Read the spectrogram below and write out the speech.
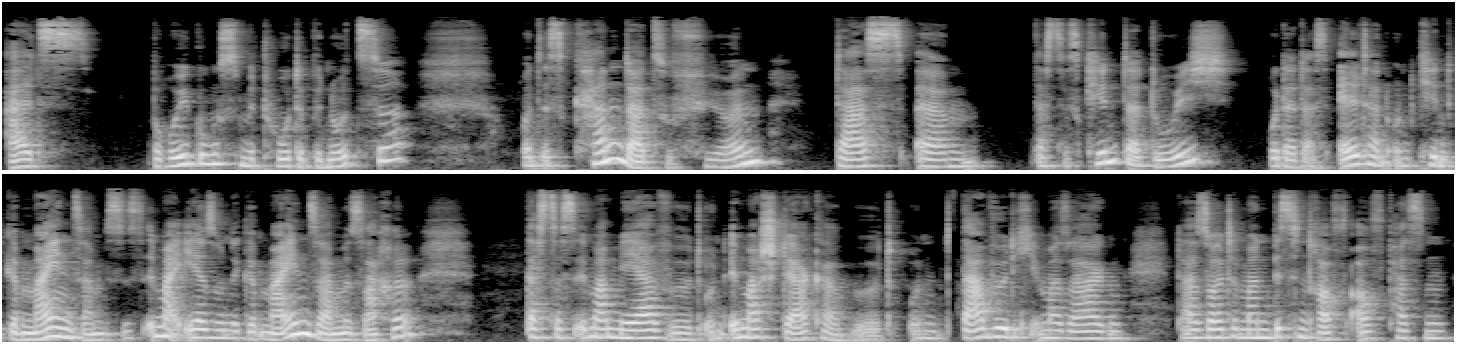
als Beruhigungsmethode benutze. Und es kann dazu führen, dass, ähm, dass das Kind dadurch oder dass Eltern und Kind gemeinsam, es ist immer eher so eine gemeinsame Sache, dass das immer mehr wird und immer stärker wird. Und da würde ich immer sagen, da sollte man ein bisschen drauf aufpassen,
